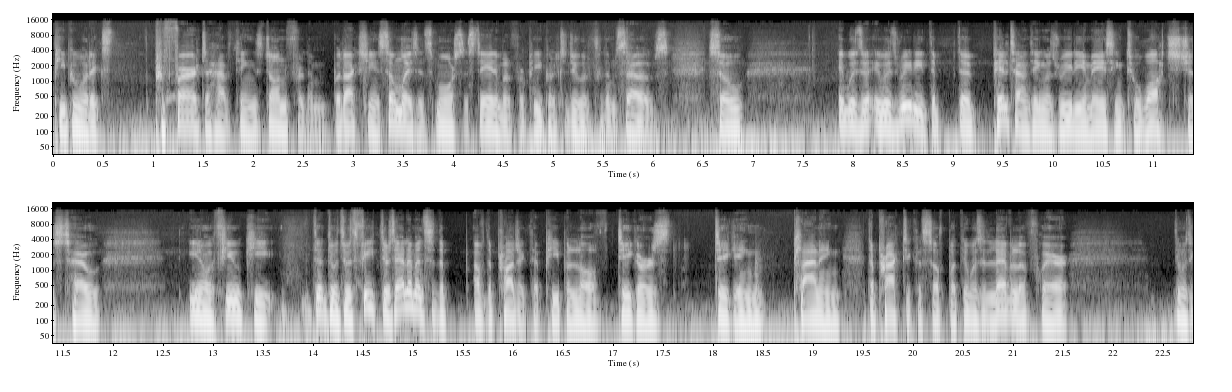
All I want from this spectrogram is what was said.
people would ex- prefer to have things done for them, but actually, in some ways, it's more sustainable for people to do it for themselves. So. It was it was really the the Piltown thing was really amazing to watch just how you know a few key feet there's elements of the of the project that people love diggers digging planning the practical stuff but there was a level of where there was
